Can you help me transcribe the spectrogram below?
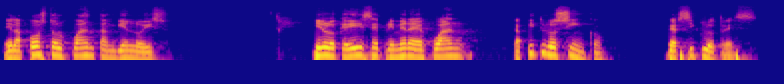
El apóstol Juan también lo hizo. Mira lo que dice Primera de Juan capítulo 5, versículo 3.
